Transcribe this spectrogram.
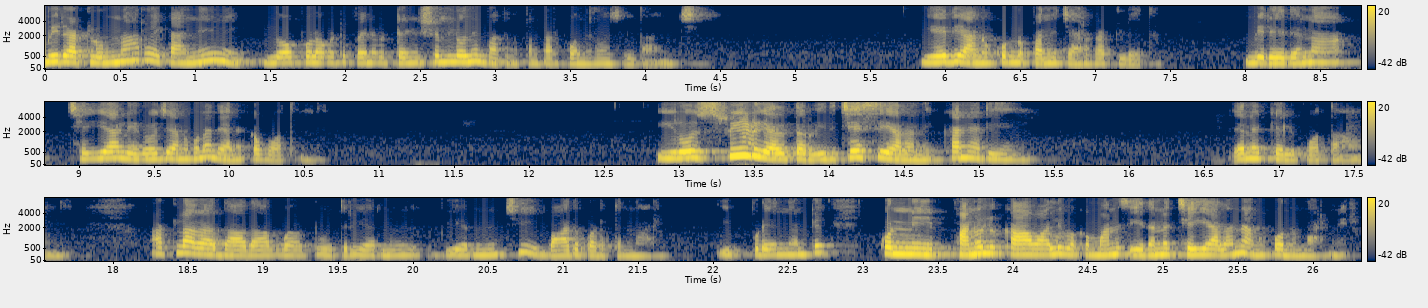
మీరు అట్లా ఉన్నారే కానీ లోపల ఒకటి పైన టెన్షన్లోనే బతుకుతుంటారు కొన్ని రోజుల దాంచి. ఏది అనుకున్న పని జరగట్లేదు. మీరు ఏదైనా చెయ్యాలి ఈరోజు అనుకున్నది వెనక్కపోతుంది. ఈరోజు స్పీడ్గా వెళ్తారు ఇది చేసేయాలని కానీ అది వెనక్కి వెళ్ళిపోతూ ఉంది అట్లాగా దాదాపుగా టూ త్రీ ఇయర్ ఇయర్ నుంచి బాధపడుతున్నారు. ఇప్పుడు ఏంటంటే కొన్ని పనులు కావాలి ఒక మనిషి ఏదైనా చేయాలని అనుకొని ఉన్నారు మీరు.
